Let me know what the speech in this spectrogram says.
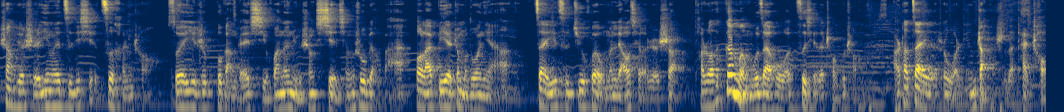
上学时因为自己写字很丑，所以一直不敢给喜欢的女生写情书表白。后来毕业这么多年，在一次聚会，我们聊起了这事儿。他说他根本不在乎我字写的丑不丑，而他在意的是我人长得实在太丑。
